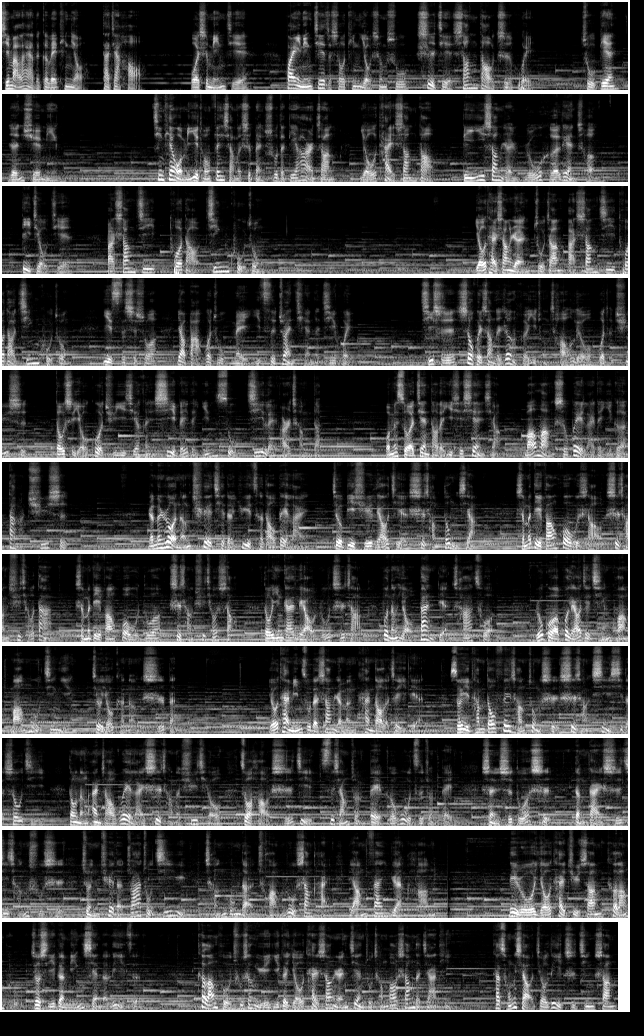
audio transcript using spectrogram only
喜马拉雅的各位听友，大家好，我是明杰，欢迎您接着收听有声书《世界商道智慧》，主编任学明。今天我们一同分享的是本书的第二章《犹太商道》，第一商人如何炼成，第九节，把商机拖到金库中。犹太商人主张把商机拖到金库中。意思是说，要把握住每一次赚钱的机会。其实，社会上的任何一种潮流或者趋势，都是由过去一些很细微的因素积累而成的。我们所见到的一些现象，往往是未来的一个大趋势。人们若能确切地预测到未来，就必须了解市场动向，什么地方货物少，市场需求大。什么地方货物多，市场需求少，都应该了如指掌，不能有半点差错。如果不了解情况，盲目经营，就有可能蚀本。犹太民族的商人们看到了这一点，所以他们都非常重视市场信息的收集，都能按照未来市场的需求做好实际思想准备和物资准备，审时度势。等待时机成熟时，准确地抓住机遇，成功地闯入商海，扬帆远航。例如，犹太巨商特朗普就是一个明显的例子。特朗普出生于一个犹太商人、建筑承包商的家庭，他从小就立志经商。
